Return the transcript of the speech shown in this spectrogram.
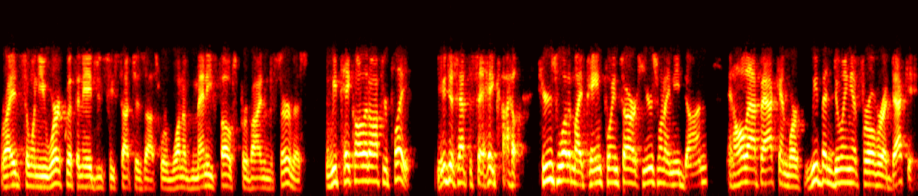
right? So when you work with an agency such as us, we're one of many folks providing the service. We take all that off your plate. You just have to say, hey, Kyle, here's what my pain points are. Here's what I need done. And all that back end work, we've been doing it for over a decade.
